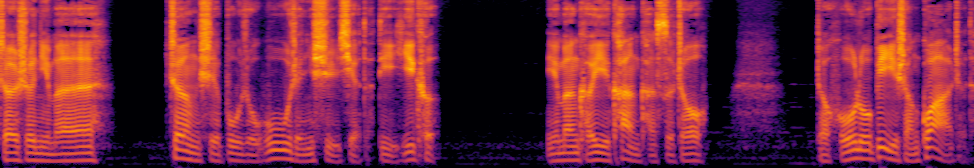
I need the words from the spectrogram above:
这是你们正式步入巫人世界的第一课，你们可以看看四周，这葫芦壁上挂着的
